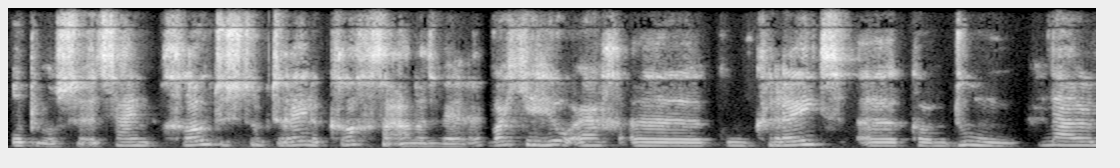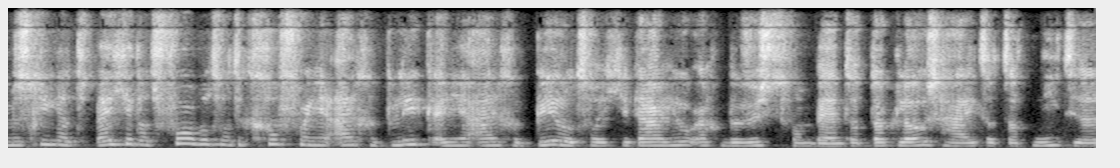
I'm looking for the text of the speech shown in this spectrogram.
oplossen. Het zijn grote structurele krachten aan het werk. Wat je heel erg uh, concreet kan doen nou, misschien dat, weet je, dat voorbeeld wat ik gaf van je eigen blik en je eigen beeld, wat je daar heel erg bewust van bent. Dat dakloosheid, dat dat niet uh,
